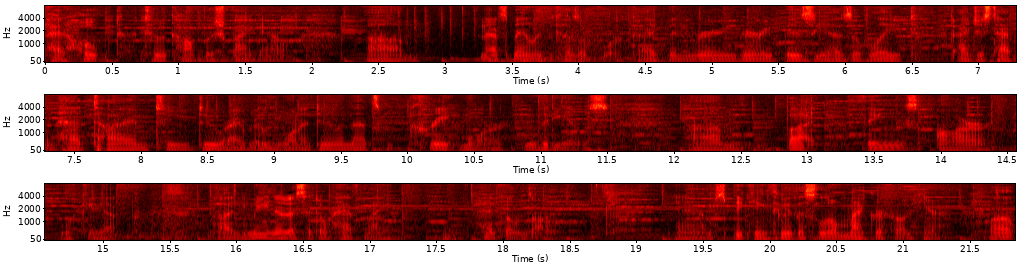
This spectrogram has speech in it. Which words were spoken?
had hoped to accomplish by now. Um, and that's mainly because of work. I've been very, very busy as of late. I just haven't had time to do what I really want to do, and that's create more videos. Um, but things are looking up. Uh, you may notice I don't have my headphones on, and I'm speaking through this little microphone here. Well,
